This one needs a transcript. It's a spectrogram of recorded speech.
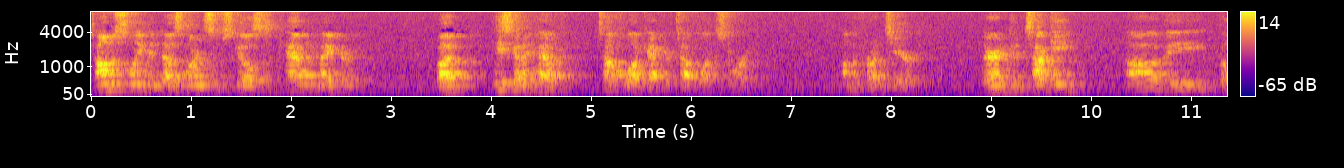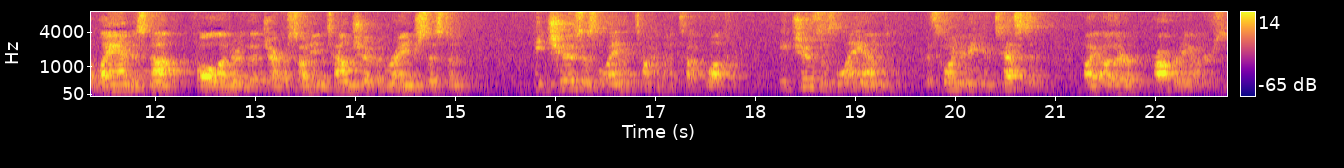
Thomas Lincoln does learn some skills as a cabinet maker, but he's going to have tough luck after tough luck story on the frontier. They're in Kentucky. Uh, the, the land does not fall under the Jeffersonian Township and Range system. He chooses land. Talk about tough luck. He chooses land that's going to be contested by other property owners.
